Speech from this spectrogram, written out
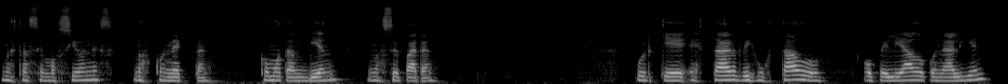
nuestras emociones nos conectan, como también nos separan. Porque estar disgustado o peleado con alguien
